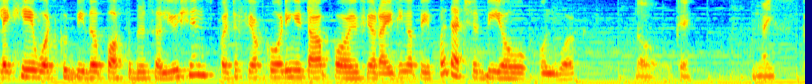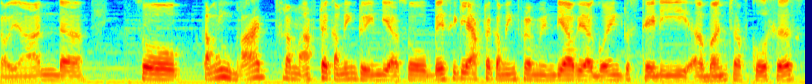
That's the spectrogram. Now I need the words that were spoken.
like, hey, what could be the possible solutions? But if you're coding it up or if you're writing a paper, that should be your own work. Oh, okay, nice, Kavya. And uh, So coming back from after coming to India, so basically after coming from India, we are going to study a bunch of courses.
